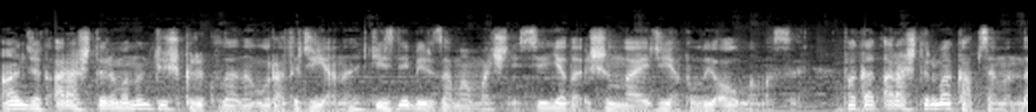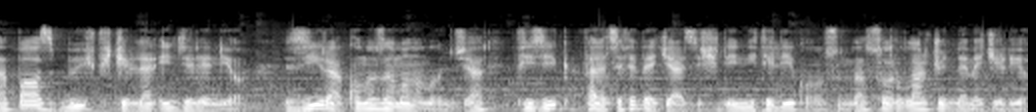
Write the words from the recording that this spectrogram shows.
Ancak araştırmanın düş kırıklığına uğratıcı yanı gizli bir zaman makinesi ya da ışınlayıcı yapılıyor olmaması. Fakat araştırma kapsamında bazı büyük fikirler inceleniyor. Zira konu zaman olunca fizik, felsefe ve gerçekliğin niteliği konusunda sorular gündeme geliyor.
